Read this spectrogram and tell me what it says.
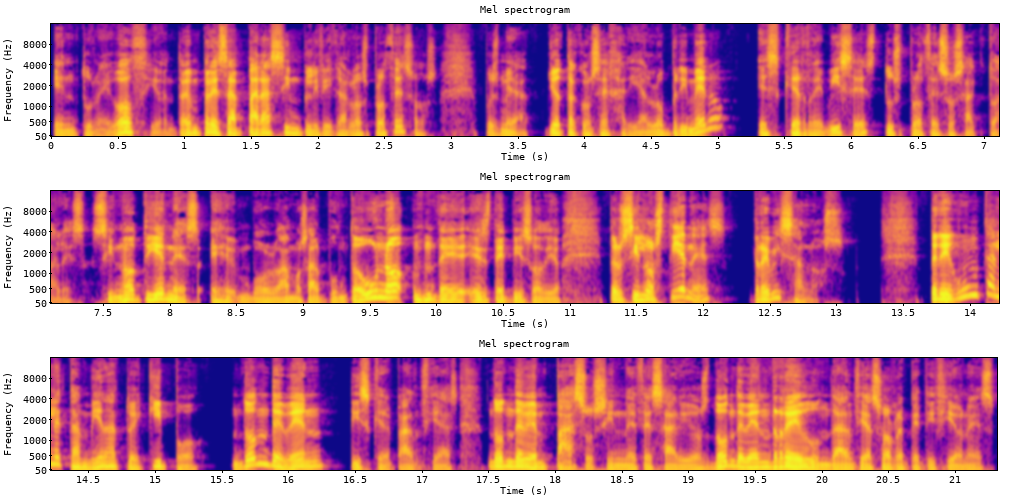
en tu negocio, en tu empresa, para simplificar los procesos? Pues mira, yo te aconsejaría, lo primero es que revises tus procesos actuales. Si no tienes, eh, volvamos al punto uno de este episodio, pero si los tienes, revísalos. Pregúntale también a tu equipo dónde ven discrepancias, dónde ven pasos innecesarios, dónde ven redundancias o repeticiones.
